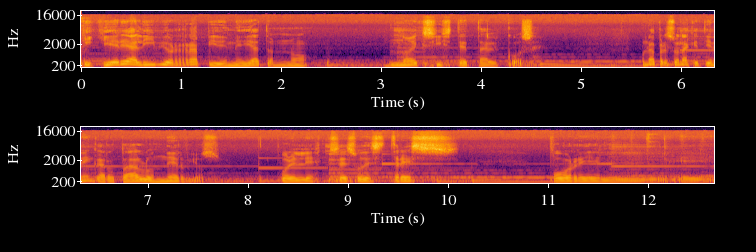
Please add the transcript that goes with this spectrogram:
y quiere alivio rápido, inmediato. No, no existe tal cosa. Una persona que tiene engarrotados los nervios por el exceso de estrés, por el eh,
